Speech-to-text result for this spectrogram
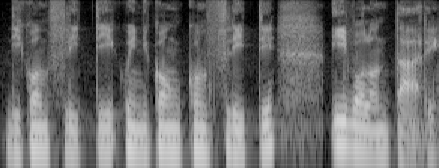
di conflitti, quindi con conflitti, i volontari.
